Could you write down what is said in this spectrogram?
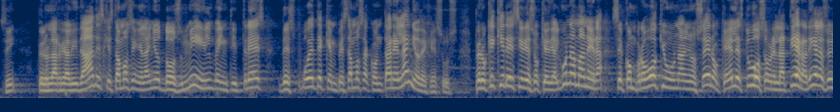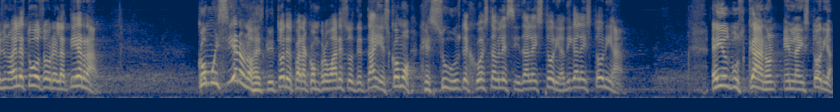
¿sí? Pero la realidad es que estamos en el año 2023 después de que empezamos a contar el año de Jesús. Pero ¿qué quiere decir eso? Que de alguna manera se comprobó que hubo un año cero, que Él estuvo sobre la tierra. Dígale a su vecino, Él estuvo sobre la tierra. ¿Cómo hicieron los escritores para comprobar esos detalles? ¿Cómo Jesús dejó establecida la historia? Diga la historia. Ellos buscaron en la historia.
